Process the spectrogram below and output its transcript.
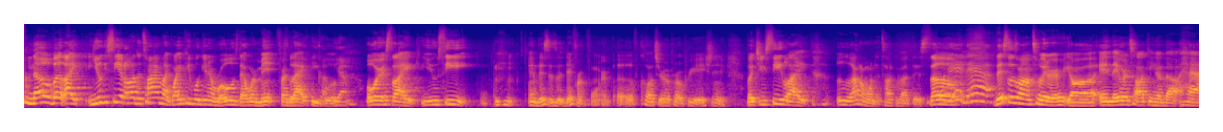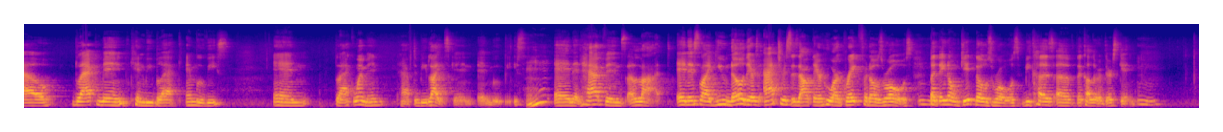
no, but like you can see it all the time, like white people getting roles that were meant for black people. Yeah. Or it's like you see, and this is a different form of cultural appropriation, but you see like, ooh, I don't want to talk about this. So ahead, Dad. this was on Twitter, y'all, and they were talking about how black men can be black in movies, and black women have to be light skinned in movies, Mhm. and it happens a lot. And it's like you know, there's actresses out there who are great for those roles, but they don't get those roles because of the color of their skin.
